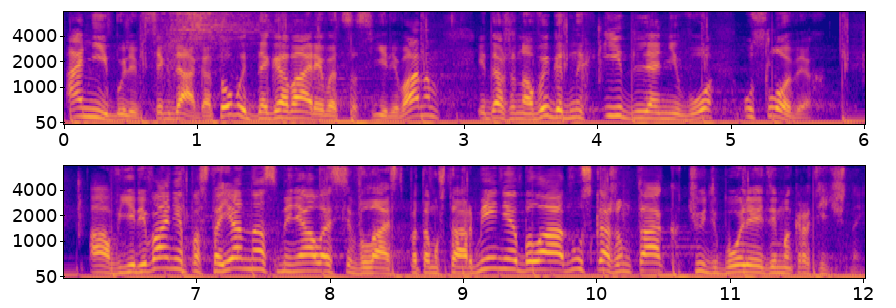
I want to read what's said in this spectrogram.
Они были всегда готовы договариваться с Ереваном и даже на выгодных и для него условиях. А в Ереване постоянно сменялась власть, потому что Армения была, ну скажем так, чуть более демократичной.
